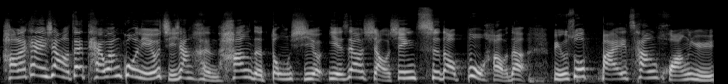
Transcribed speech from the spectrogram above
好，来看一下哦，在台湾过年有几项很夯的东西哦，也是要小心吃到不好的，比如说白鲳黄鱼，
